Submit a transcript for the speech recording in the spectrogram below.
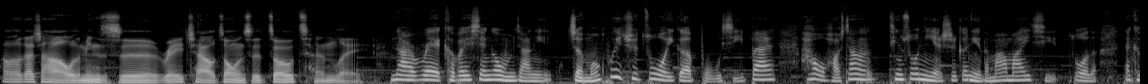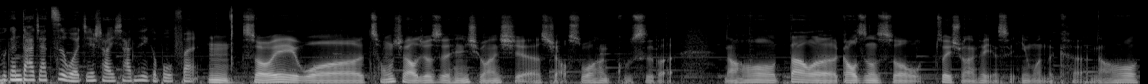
？Hello，大家好，我的名字是 Ray Chow，中文是周成雷。那 Ray 可不可以先跟我们讲，你怎么会去做一个补习班？还有，我好像听说你也是跟你的妈妈一起做的。那可不可以跟大家自我介绍一下这个部分？嗯，所以我从小就是很喜欢写小说和故事的。然后到了高中的时候，最喜欢的课也是英文的课。然后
